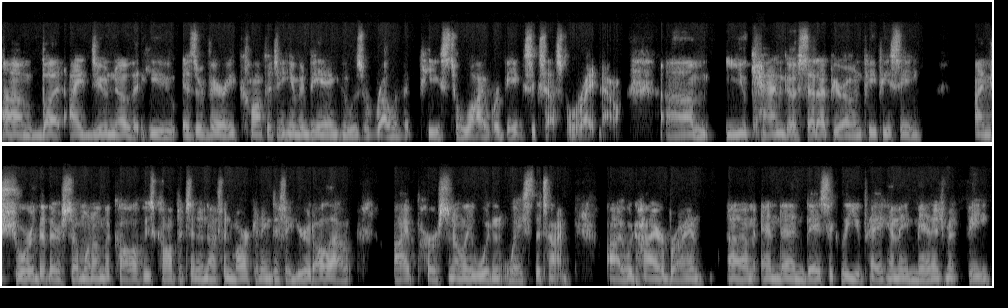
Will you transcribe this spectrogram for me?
Um, but I do know that he is a very competent human being who is a relevant piece to why we're being successful right now. Um, you can go set up your own PPC. I'm sure that there's someone on the call who's competent enough in marketing to figure it all out. I personally wouldn't waste the time. I would hire Brian, um, and then basically you pay him a management fee,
